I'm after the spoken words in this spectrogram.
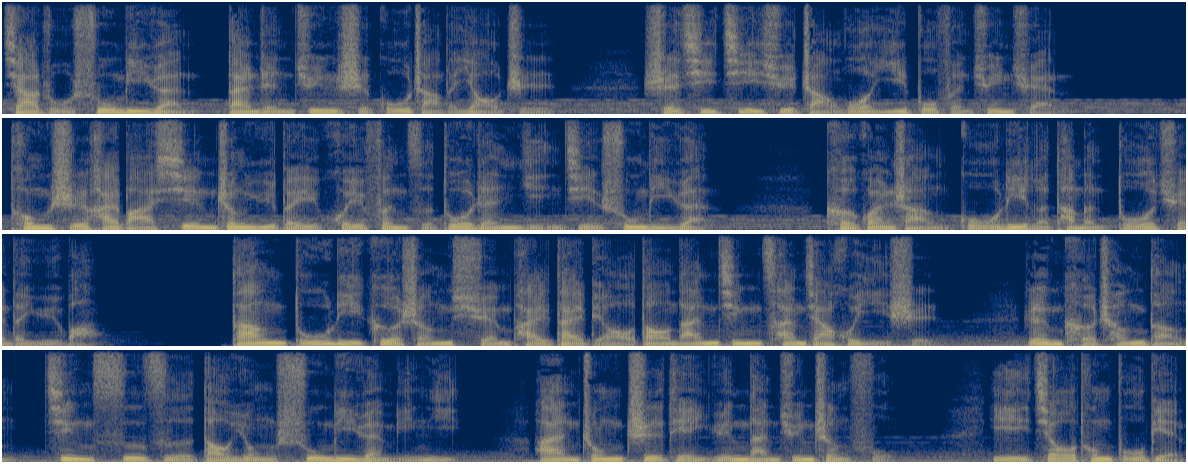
加入枢密院担任军事股长的要职，使其继续掌握一部分军权。同时，还把宪政预备会分子多人引进枢密院，客观上鼓励了他们夺权的欲望。当独立各省选派代表到南京参加会议时，任可成等竟私自盗用枢密院名义，暗中致电云南军政府，以交通不便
